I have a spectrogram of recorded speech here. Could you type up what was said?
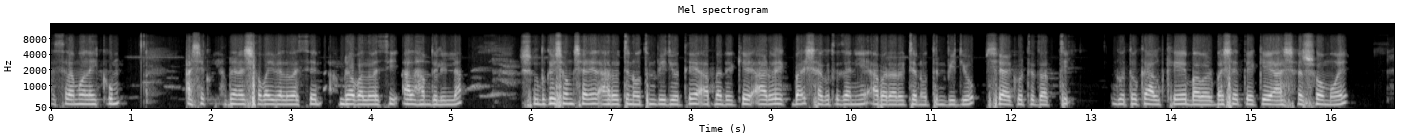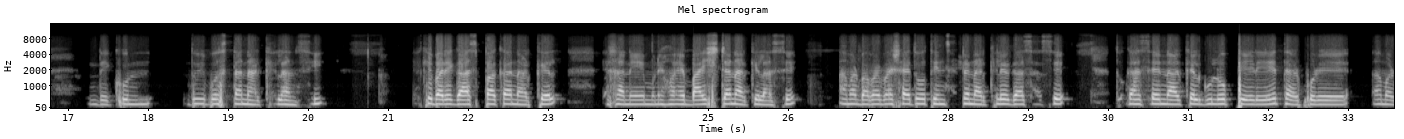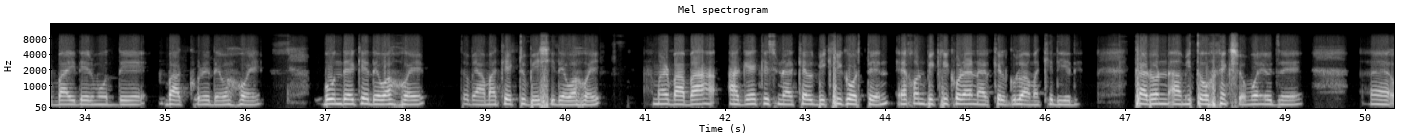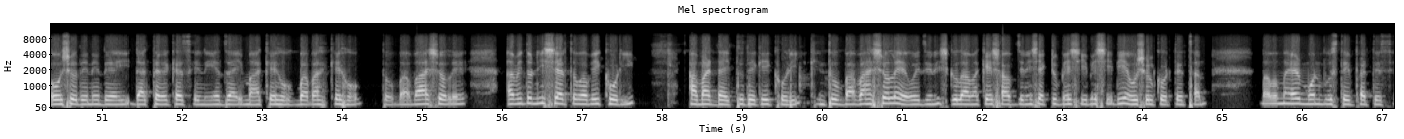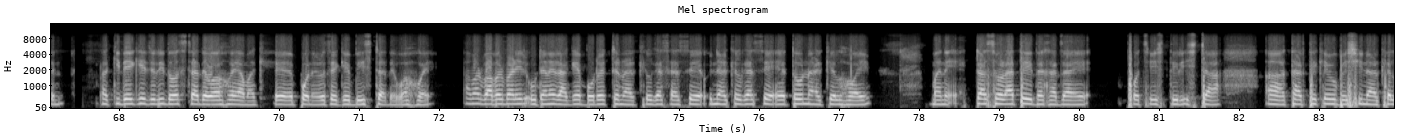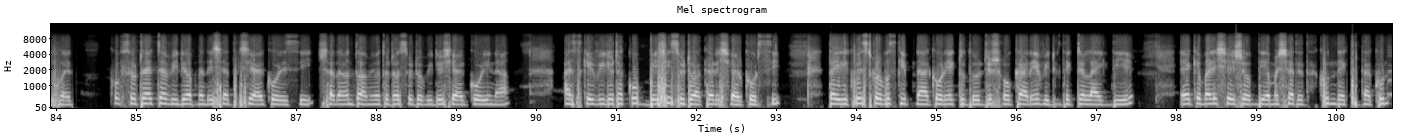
আসসালামু আলাইকুম। আশা করি আপনারা সবাই ভালো আছেন। আমরাও ভালো আছি, আলহামদুলিল্লাহ। সুখ-দুঃখের সংসারের আরও একটা নতুন ভিডিওতে আপনাদেরকে আরও একবার স্বাগত জানিয়ে আবার আরও একটা নতুন ভিডিও শেয়ার করতে যাচ্ছি। গতকালকে বাবার বাসা থেকে আসার সময় দেখুন, দুই বস্তা নারকেল আনছি। একেবারে গাছ পাকা নারকেল। এখানে মনে হয় বাইশটা নারকেল আছে। আমার বাবার বাসায় তো তিন চারটা নারকেলের গাছ আছে। তো গাছের নারকেলগুলো পেড়ে তারপরে আমার ভাইদের মধ্যে ভাগ করে দেওয়া হয়। বোনদেরকে দেওয়া হয়। তবে আমাকে একটু বেশি দেওয়া হয়। আমার বাবা আগে কিছু নারকেল বিক্রি করতেন। এখন বিক্রি করা নারকেলগুলো আমাকে দিয়ে দেন। কারণ আমি তো অনেক সময় যে আ ঔষধ এনে দেই, ডাক্তারের কাছে নিয়ে যাই, মাকে হোক, বাবাকে হোক। তো বাবা আসলে আমি তো নিঃস্বার্থভাবেই করি। আমার দায়িত্ব থেকেই করি। কিন্তু বাবা আসলে ওই জিনিসগুলো আমাকে সব জিনিস একটু বেশি, বেশি দিয়ে উসুল করতে চান। বাবা-মায়ের মন বুঝতেই পারতেছেন। বাকি দেখে যদি দশটা দেওয়া হয় আমাকে ১৫ থেকে বিশটা দেওয়া হয়। আমার বাবার বাড়ির উঠানের আগে বড় একটা নারকেল গাছ আছে। ওই নারকেল গাছে এত নারকেল হয়, মানে একটা ছড়াতেই দেখা যায় ২৫-৩০ টা তার থেকেও বেশি নারকেল হয়। খুব ছোট একটা ভিডিও আপনাদের সাথে শেয়ার করেছি। সাধারণত আমি অতটা ছোট ভিডিও শেয়ার করি না। আজকের ভিডিওটা খুব বেশি ছোট আকারে শেয়ার করছি। তাই রিকোয়েস্ট করব স্কিপ না করে একটু ধৈর্য সহকারে ভিডিওতে একটা লাইক দিয়ে একেবারে শেষ অবধি আমার সাথে থাকুন, দেখতে থাকুন।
